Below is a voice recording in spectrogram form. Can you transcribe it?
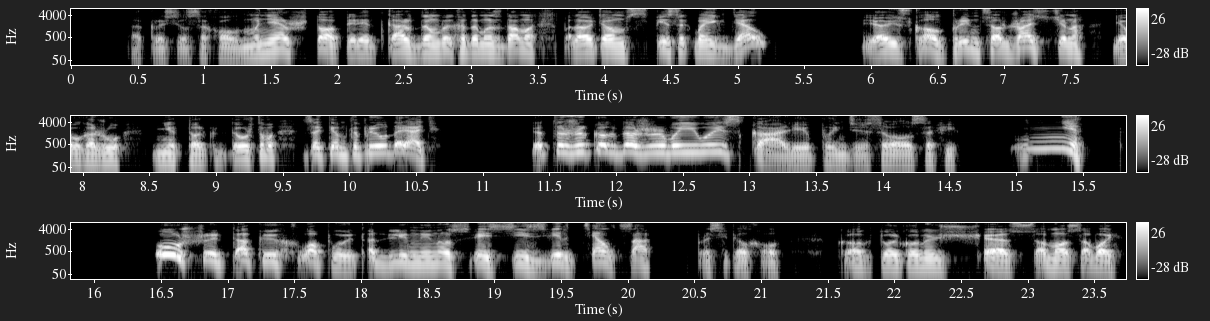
— окрысился Холл. — Мне что, перед каждым выходом из дома подавать вам список моих дел? Я искал принца Джастина. Я выхожу не только для того, чтобы за кем-то приударять. Это же когда же вы его искали? — поинтересовалась Софи. — Нет. Уши так и хлопают, а длинный нос весь извертелся, — просипел Холл. — Как только он исчез, само собой.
